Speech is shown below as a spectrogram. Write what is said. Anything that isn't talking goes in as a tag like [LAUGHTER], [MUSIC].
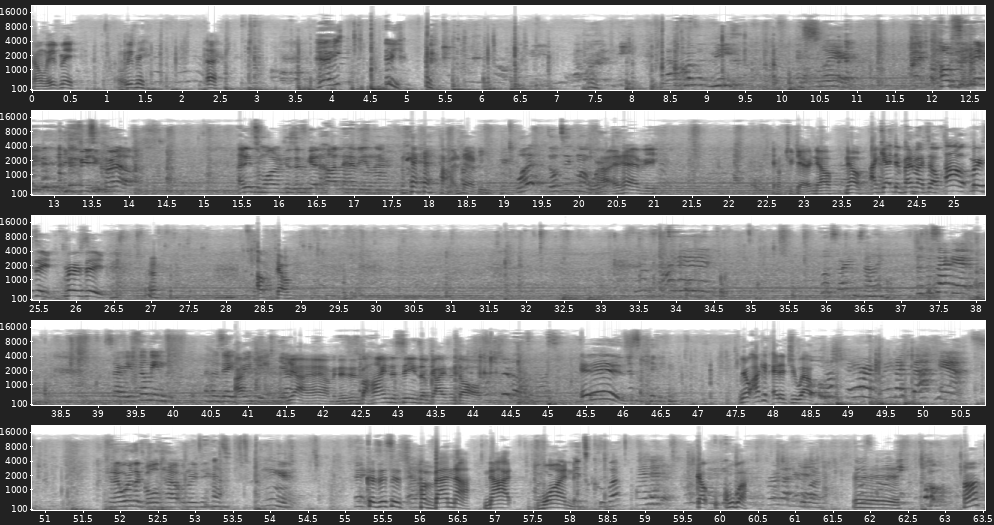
Don't leave me. Don't leave me. Uh. Hey. Hey. That wasn't me. I swear. Jose, [LAUGHS] you piece of crap. I need some water because it's getting hot and heavy in there. [LAUGHS] Hot and heavy. What? Don't take my word. Hot and heavy. Don't you dare. No, no. I can't defend myself. Ow. Mercy. Mercy. [LAUGHS] oh, no. Sorry, Miss Sally. Just a second. Sorry, you filming Jose I- drinking? yeah. I am. And this is behind the scenes of Guys and Dolls. It is. Just kidding. You know, I could edit you out. Not fair. I'm wearing my fat pants. Can I wear the gold hat when we dance? Dang it. Because this is Havana, not one. It's Cuba. And Go, Cuba. bird on your head. Eh. Oh, Huh?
